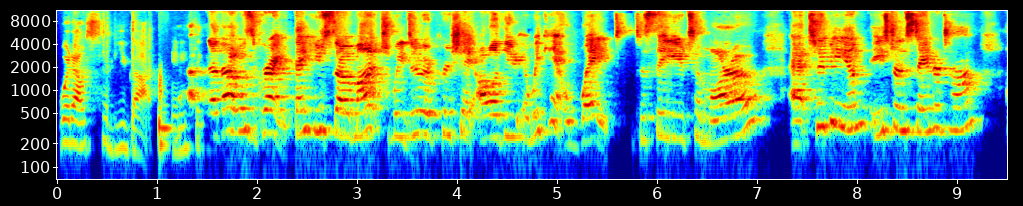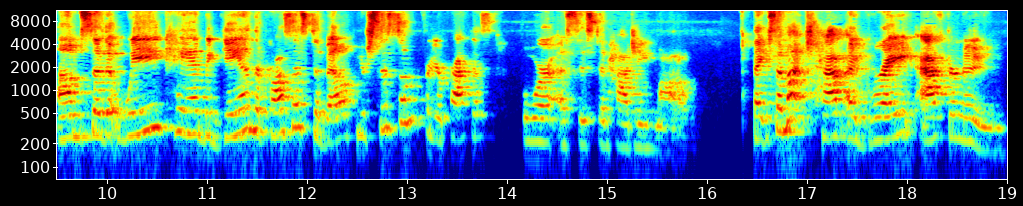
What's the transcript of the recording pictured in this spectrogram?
what else have you got? Anything? No, that was great. Thank you so much. We do appreciate all of you and we can't wait to see you tomorrow at 2 p.m. Eastern Standard Time um, so that we can begin the process, to develop your system for your practice for assisted hygiene model. Thanks so much. Have a great afternoon.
